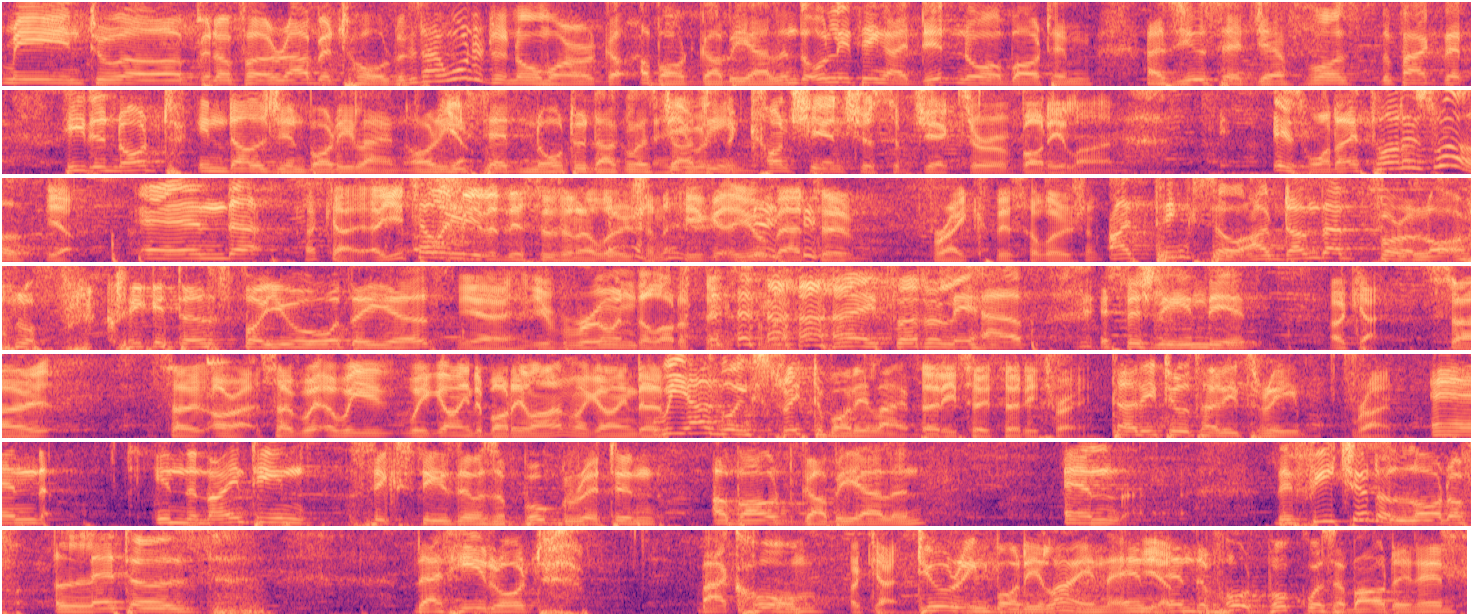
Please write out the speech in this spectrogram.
me into a bit of a rabbit hole because I wanted to know more about Gubby Allen. The only thing I did know about him, as you said, Jeff, was the fact that he did not indulge in bodyline or he Yep. said no to Douglas Jardine. He was the conscientious objector of bodyline. Is what I thought as well. Yeah. And uh, Okay. Are you telling me that this is an illusion? Are you, are you about to break this illusion? I think so. I've done that for a lot of cricketers for you over the years. Yeah, you've ruined a lot of things for me. I certainly have, especially Indian. Okay, so, so all right. So we- are we we going to bodyline? We're going to We are going straight to body line. 32, 33. 32 33. Right. And in the 1960s, there was a book written about Gubby Allen, and they featured a lot of letters that he wrote back home Okay. during Bodyline, and, and the whole book was about it. And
